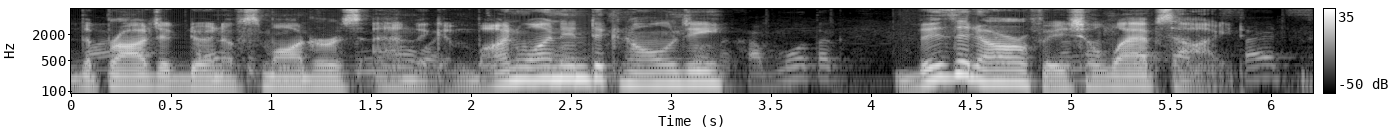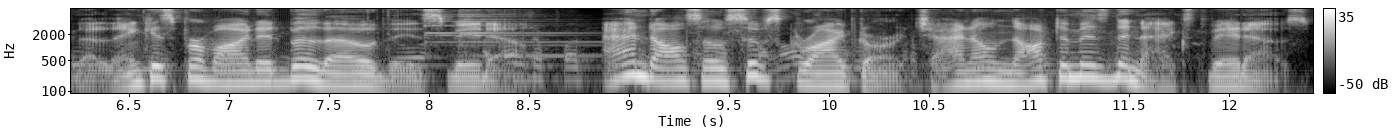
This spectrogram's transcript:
the Project Duyunov's Motors and the combined winding technology, visit our official website. The link is provided below this video. And also subscribe to our channel not to miss the next videos.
